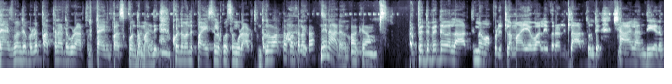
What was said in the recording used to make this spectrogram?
మాక్సిమం చెప్పండి పత్తలాట కూడా ఆడతారు టైం పాస్ కొంతమంది కొంతమంది పైసల కోసం కూడా ఆడుతుంటారు? నేను ఆడాను. పెద్ద పెద్ద వాళ్ళు ఆడితే మేము అప్పుడు ఇట్లా మా అయ్య వాళ్ళు ఎవరైనా ఇట్లా ఆడుతుంటే ఛాయలు అందియడం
